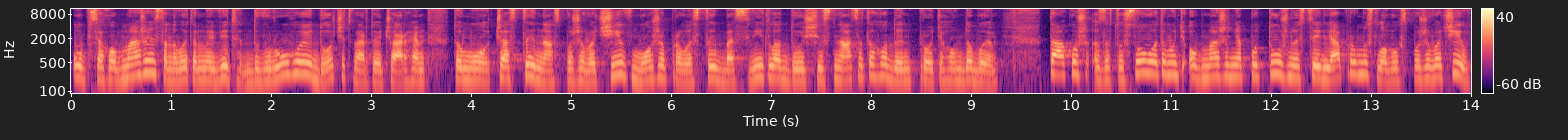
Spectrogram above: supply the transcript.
Обсяг обмежень становитиме від 2 до 4 черги. Тому частина споживачів може провести без світла до 16 годин протягом доби. Також застосовуватимуть обмеження потужності для промислових споживачів.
